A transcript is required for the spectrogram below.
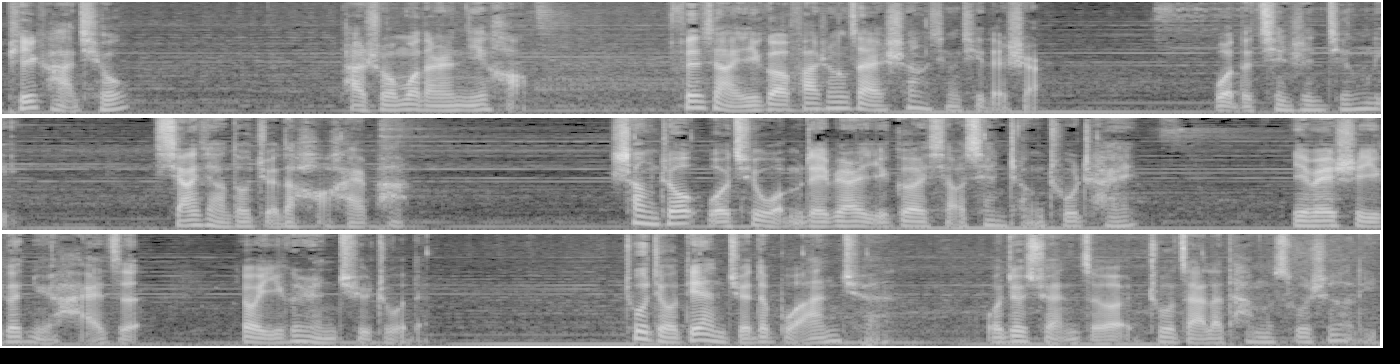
皮卡丘，他说：“莫大人你好，分享一个发生在上星期的事儿，我的亲身经历，想想都觉得好害怕。上周我去我们这边一个小县城出差，因为是一个女孩子，又一个人去住的，住酒店觉得不安全，我就选择住在了他们宿舍里。”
